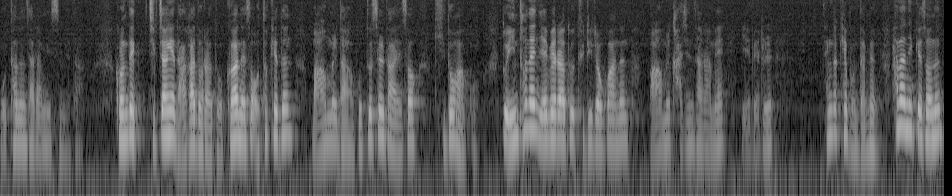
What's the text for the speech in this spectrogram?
못하는 사람이 있습니다. 그런데 직장에 나가더라도 그 안에서 어떻게든 마음을 다하고 뜻을 다해서 기도하고 또 인터넷 예배라도 드리려고 하는 마음을 가진 사람의 예배를 생각해 본다면 하나님께서는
